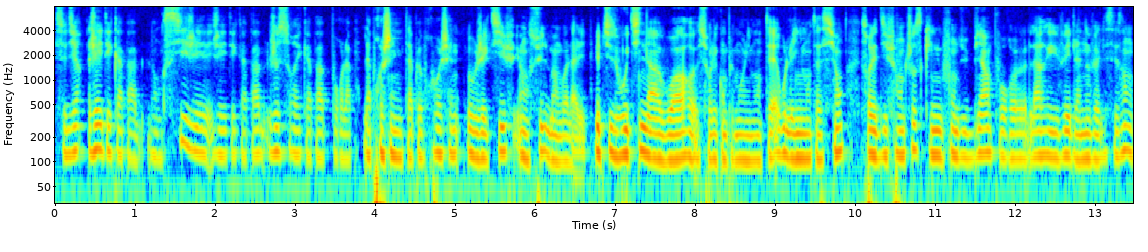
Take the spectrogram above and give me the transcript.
se dire j'ai été capable. Donc si j'ai été capable, je serai capable pour la, prochaine étape, le prochain objectif. Et ensuite, ben voilà, les, petites routines à avoir euh, sur les compléments alimentaires ou l'alimentation, sur les différentes choses qui nous font du bien pour euh, l'arrivée de la nouvelle saison.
